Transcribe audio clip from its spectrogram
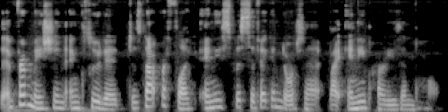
The information included does not reflect any specific endorsement by any parties involved.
